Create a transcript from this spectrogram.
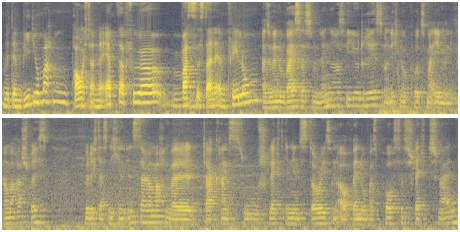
mit dem Video machen? Brauche ich da eine App dafür? Was ist deine Empfehlung? Also wenn du weißt, dass du ein längeres Video drehst und nicht nur kurz mal eben in die Kamera sprichst, würde ich das nicht in Instagram machen, weil da kannst du schlecht in den Stories und auch wenn du was postest, schlecht schneiden.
